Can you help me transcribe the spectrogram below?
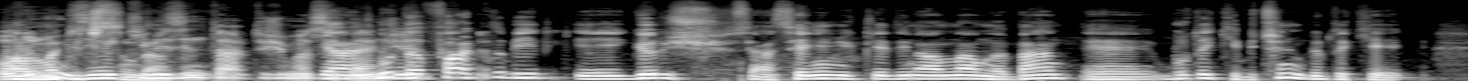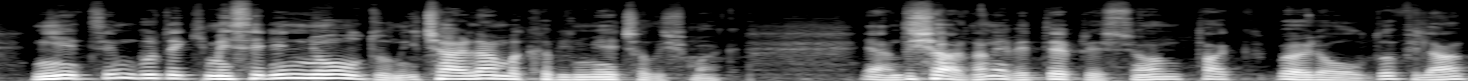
olur mu? almak Bizim açısından. ikimizin tartışması Yani bence burada farklı bir e, görüş. Yani senin yüklediğin anlamla ben e, buradaki bütün buradaki niyetim buradaki meselenin ne olduğunu içeriden bakabilmeye çalışmak. Yani dışarıdan evet depresyon tak böyle oldu filan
